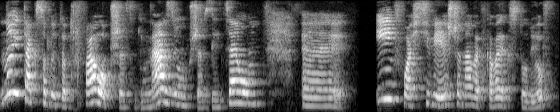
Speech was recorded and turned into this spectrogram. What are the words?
No i tak sobie to trwało przez gimnazjum, przez liceum yy, i właściwie jeszcze nawet kawałek studiów.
